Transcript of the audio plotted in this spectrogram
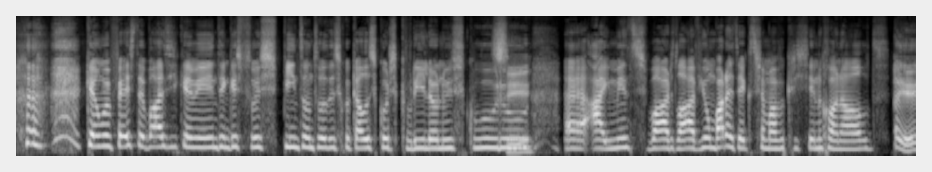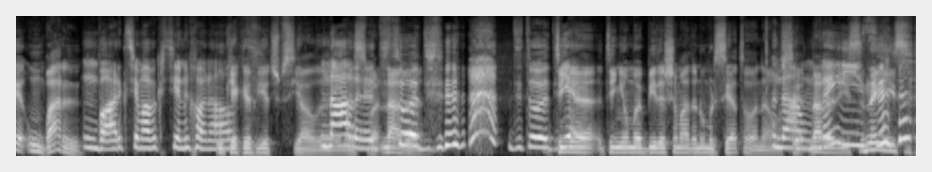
que é uma festa basicamente em que as pessoas se pintam todas com aquelas cores que brilham no escuro. Ah, há imensos bares lá, havia um bar até que se chamava Cristiano Ronaldo. Ah, é? Um bar? Um bar que se chamava Cristiano Ronaldo. O que é que havia de especial? eh, Nada, de Nada. todo. de todo. E é- Tinha, tinha uma bebida chamada número 7 ou não? Não, Nada nem disso, isso. nem isso.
